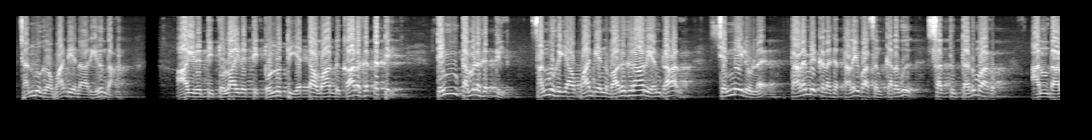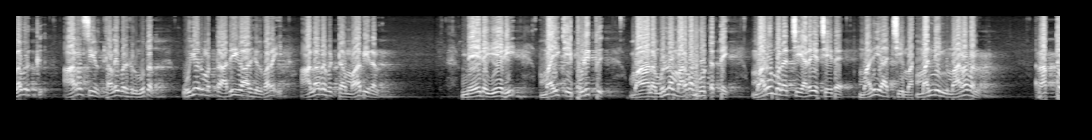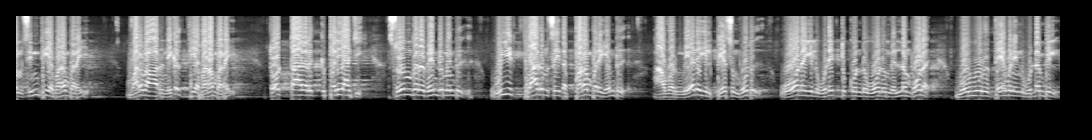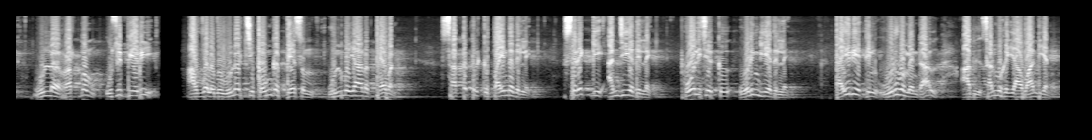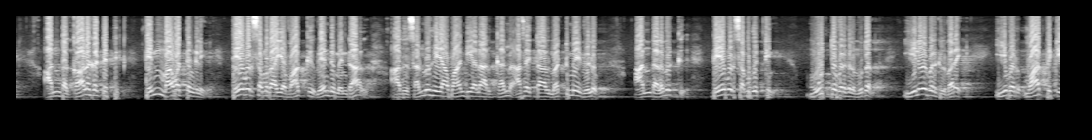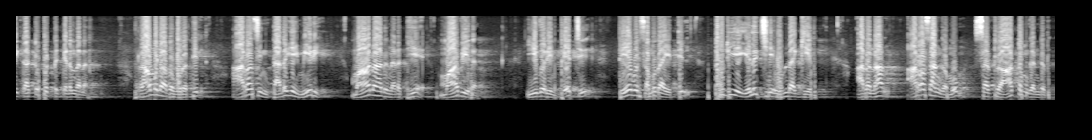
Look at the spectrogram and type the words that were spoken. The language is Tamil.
சண்முக பாண்டியனார் இருந்தார். ஆயிரத்தி தொள்ளாயிரத்தி தொண்ணூத்தி எட்டாம் ஆண்டு காலகட்டத்தில் தென் தமிழகத்தில் சண்முகையா பாண்டியன் வருகிறார் என்றால் சென்னையில் உள்ள தலைமை கழக தலைவாசல் கதவு சற்று தடுமாறும் அந்த அளவிற்கு அரசியல் தலைவர்கள் முதல் உயர்மட்ட அதிகாரிகள் வரை அலறவிட்ட மாவீரன். மேடை ஏறி மைக்கை பிடித்து மானமுள்ள மரபர் கூட்டத்தை மறுமலர்ச்சி அடைய செய்த மணியாச்சி மண்ணின் மறவன் ரத்தம் சிந்திய பரம்பரை வரலாறு நிகழ்த்திய பரம்பரை தோட்டாக்களுக்கு பலியாகி சுதந்திரம் வேண்டுமென்று உயிர் தியாகம் செய்த பரம்பரை என்று அவர் மேடையில் பேசும்போது ஓடையில் உடைத்து கொண்டு ஓடும் வெள்ளம் போல ஒவ்வொரு தேவனின் உடம்பில் உள்ள ரத்தம் உசுப்பேறி அவ்வளவு உணர்ச்சி பொங்க பேசும் உண்மையான தேவன். சட்டத்திற்கு பயந்ததில்லை சிறைக்கு அஞ்சியதில்லை போலீசிற்கு ஒடுங்கியதில்லை. தைரியத்தின் உருவம் என்றால் அது சண்முகையா வாண்டியன் அந்த காலகட்டத்தில் தென் மாவட்டங்களில் தேவர் சமுதாய வாக்கு வேண்டுமென்றால் அது சண்முகையா பாண்டியனார் கண் அசைத்தால் மட்டுமே விழும். அந்த அளவிற்கு தேவர் சமூகத்தின் மூத்தவர்கள் முதல் இளையவர்கள் வரை இவர் வார்த்தைக்கு கட்டுப்பட்டு கிடந்தனர். ராமநாதபுரத்தில் அரசின் தடையை மீறி மாநாடு நடத்திய மாவீரன் இவரின் பேச்சு தேவர் சமுதாயத்தில் புதிய எழுச்சியை உண்டாக்கியது. அதனால் அரசாங்கமும் சற்று ஆட்டம் கண்டது.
